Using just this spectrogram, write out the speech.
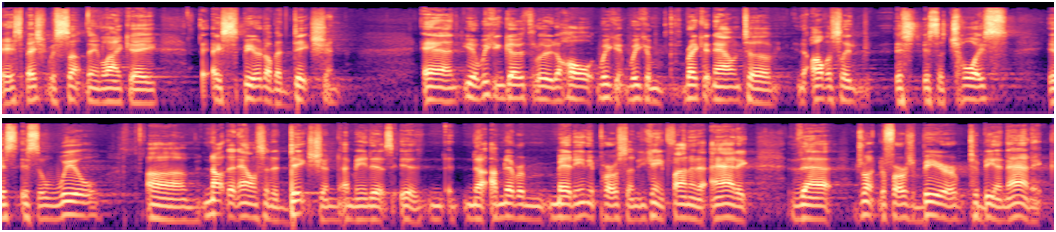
especially with something like a, a spirit of addiction? And you know, we can go through the whole. We can we can break it down to obviously it's, it's a choice, it's, it's a will. Um, not that now it's an addiction. I mean, it's, it, no, I've never met any person, you can't find an addict that drank the first beer to be an addict,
